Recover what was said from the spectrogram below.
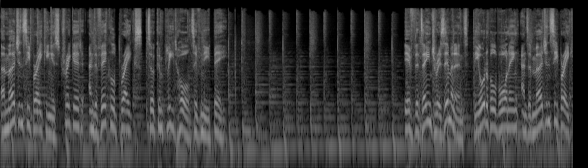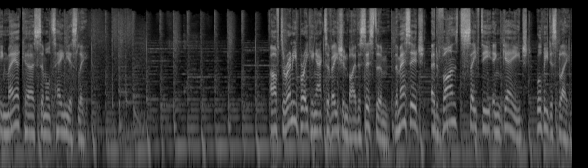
Emergency braking is triggered and the vehicle brakes to a complete halt if need be. If the danger is imminent, the audible warning and emergency braking may occur simultaneously. After any braking activation by the system, the message Advanced Safety Engaged will be displayed.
